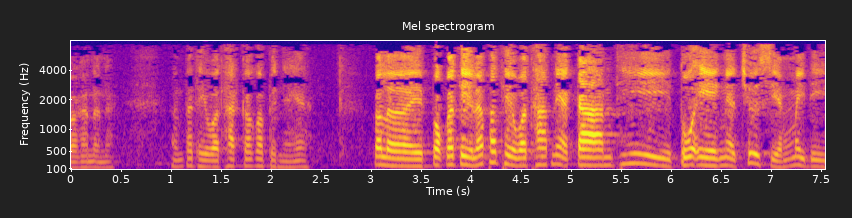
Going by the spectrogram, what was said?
วางั้นนะนั้นพระเทวทัตก็ก็เป็นอย่างนี้ก็เลยปกติแล้วพระเทวทัตเนี่ยการที่ตัวเองเนี่ยชื่อเสียงไม่ดี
